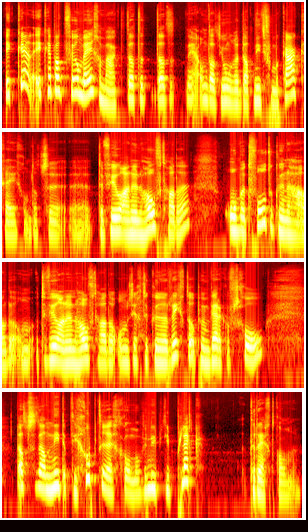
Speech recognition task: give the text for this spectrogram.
ik, ken, ik heb ook veel meegemaakt dat het, dat het, ja, omdat jongeren dat niet voor elkaar kregen, omdat ze uh, te veel aan hun hoofd hadden om het vol te kunnen houden, om te veel aan hun hoofd hadden om zich te kunnen richten op hun werk of school, dat ze dan niet op die groep terecht konden of niet op die plek terecht konden.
